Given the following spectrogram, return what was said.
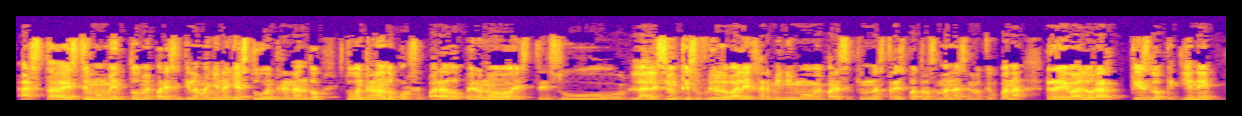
Hasta este momento me parece que en la mañana ya estuvo entrenando, estuvo entrenando por separado, pero no, este, su, la lesión que sufrió lo va a alejar mínimo, me parece que unas tres, cuatro semanas en lo que van a revalorar qué es lo que tiene,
